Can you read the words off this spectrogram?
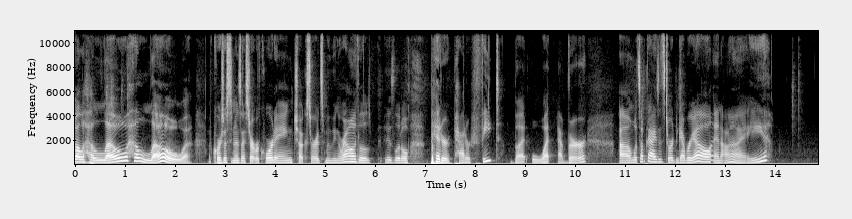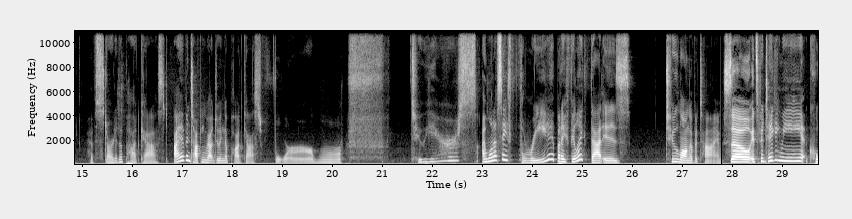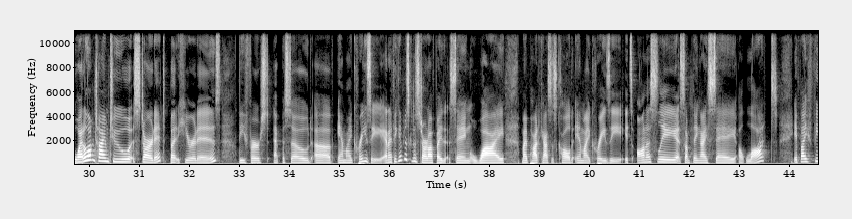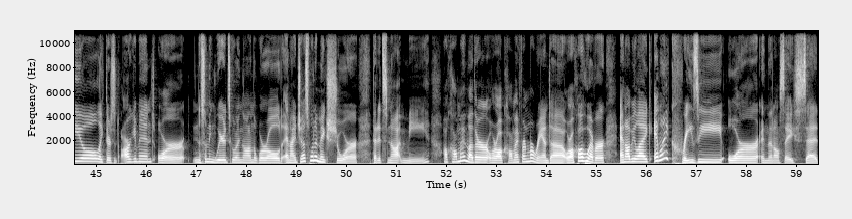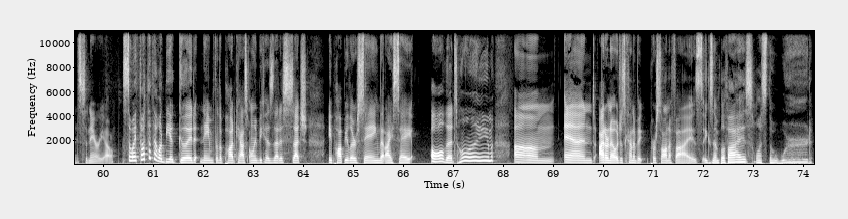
Well, hello, hello. Of course, as soon as I start recording, Chuck starts moving around with his little pitter patter feet, but whatever. Um, what's up, guys? It's Jordan Gabrielle, and I have started a podcast. I have been talking about doing a podcast for two years. I want to say three, but I feel like that is too long of a time. So it's been taking me quite a long time to start it, but here it is the first episode of Am I Crazy? And I think I'm just going to start off by saying why my podcast is called Am I Crazy? It's honestly something I say a lot. If I feel like there's an argument or you know, something weird's going on in the world and I just want to make sure that it's not me, I'll call my mother or I'll call my friend Miranda or I'll call whoever and I'll be like, Am I crazy? Or, and then I'll say said scenario. So I thought that that would be a good name for the podcast only because that is such a popular saying that I say all the time. Um, and I don't know, it just kind of personifies, exemplifies. What's the word?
